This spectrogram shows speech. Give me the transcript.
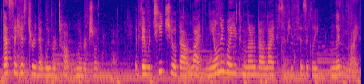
That's the history that we were taught when we were children. If they would teach you about life, and the only way you can learn about life is if you physically live in life.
